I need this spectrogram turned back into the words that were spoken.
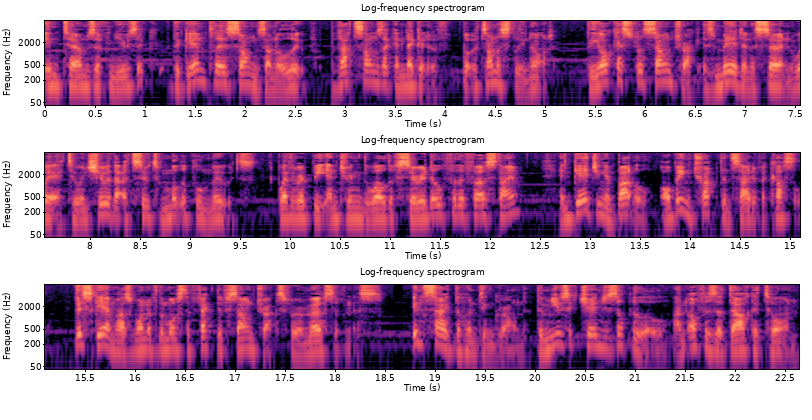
In terms of music, the game plays songs on a loop. That sounds like a negative, but it's honestly not. The orchestral soundtrack is made in a certain way to ensure that it suits multiple moods, whether it be entering the world of Cyrodiil for the first time, engaging in battle, or being trapped inside of a castle. This game has one of the most effective soundtracks for immersiveness. Inside the hunting ground, the music changes up a little and offers a darker tone.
